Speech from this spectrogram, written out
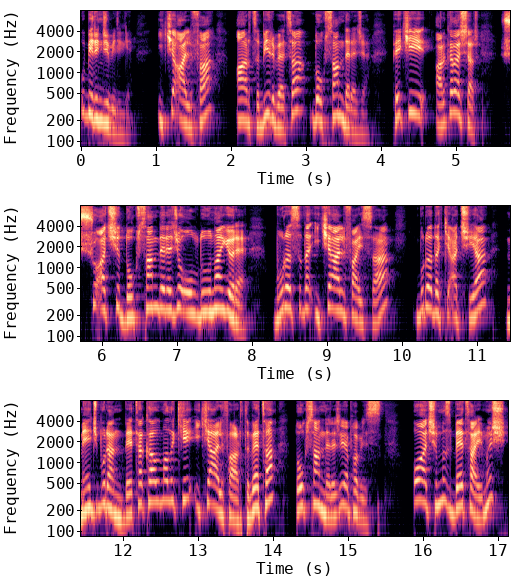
Bu birinci bilgi. 2 alfa artı 1 beta 90 derece. Peki arkadaşlar şu açı 90 derece olduğuna göre burası da 2 alfa ise buradaki açıya mecburen beta kalmalı ki 2 alfa artı beta 90 derece yapabilsin. O açımız betaymış.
